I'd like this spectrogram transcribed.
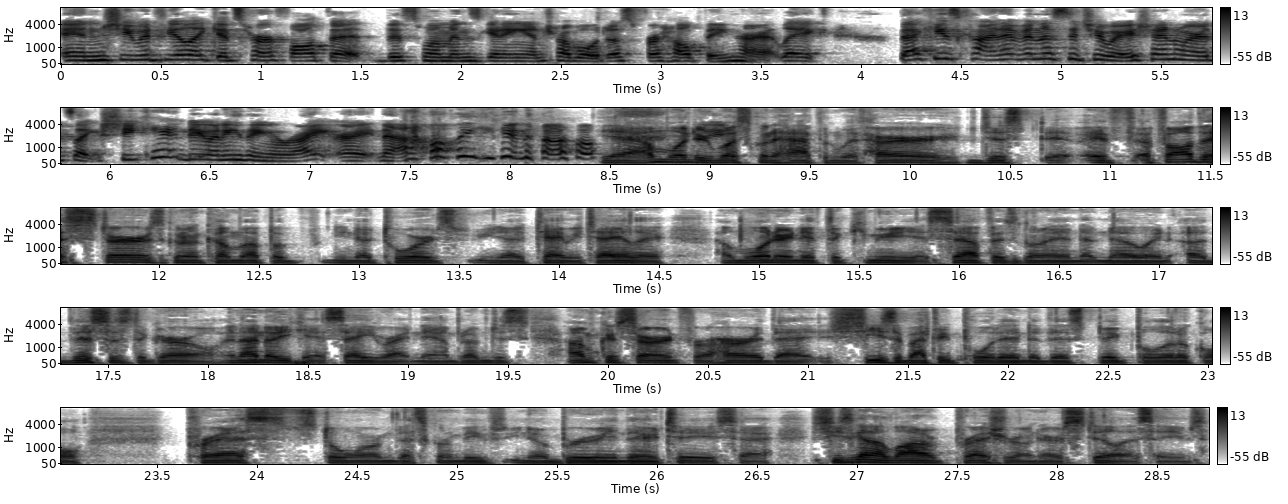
and she would feel like it's her fault that this woman's getting in trouble just for helping her. Like Becky's kind of in a situation where it's like she can't do anything right right now, you know? Yeah, I'm wondering what's going to happen with her. Just if if all this stir is going to come up, uh, you know, towards you know Tami Taylor, I'm wondering if the community itself is going to end up knowing oh, this is the girl. And I know you can't say right now, but I'm just I'm concerned for her that she's about to be pulled into this big political press storm that's going to be you know brewing there too. So she's got a lot of pressure on her still. It seems.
